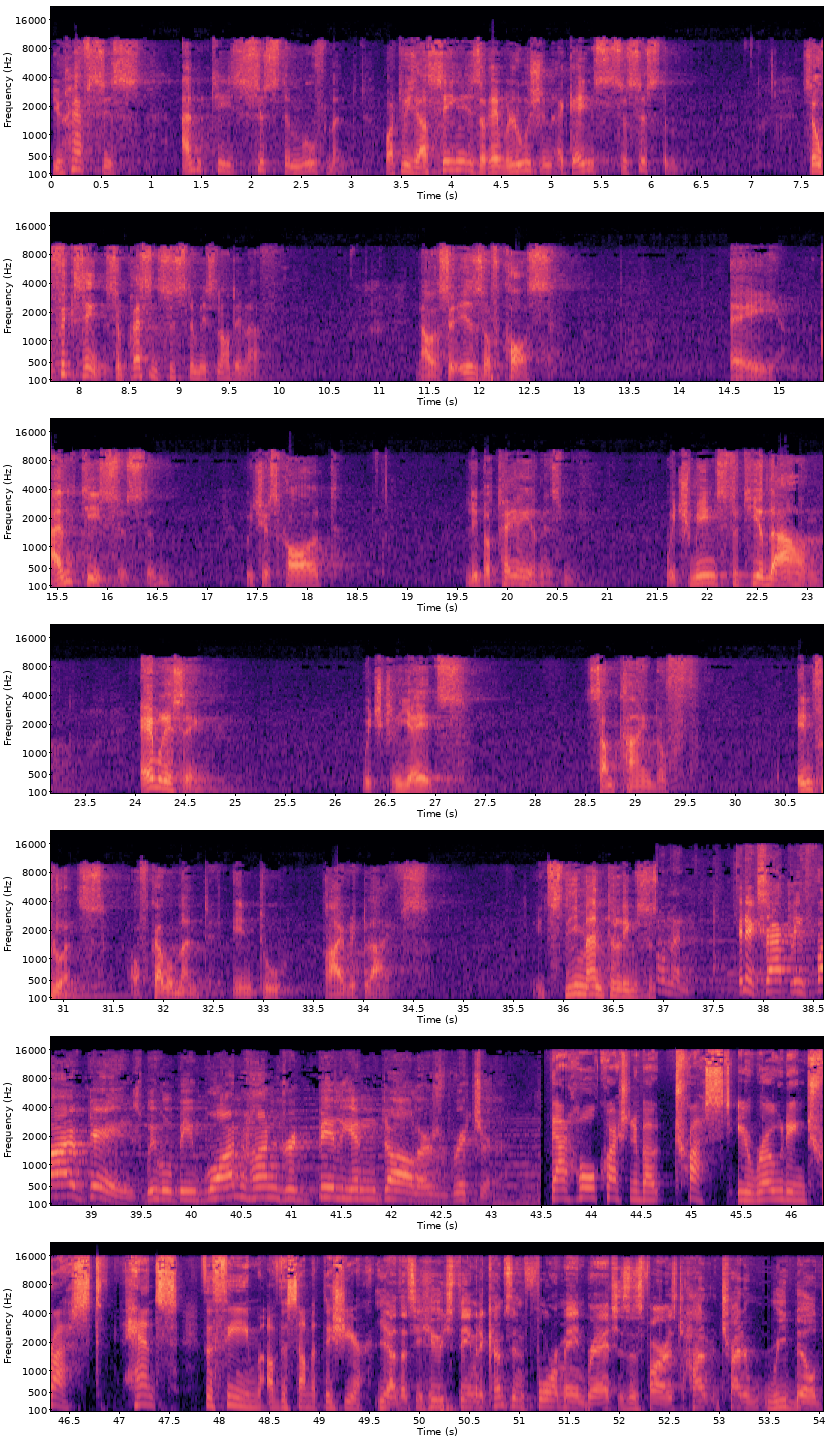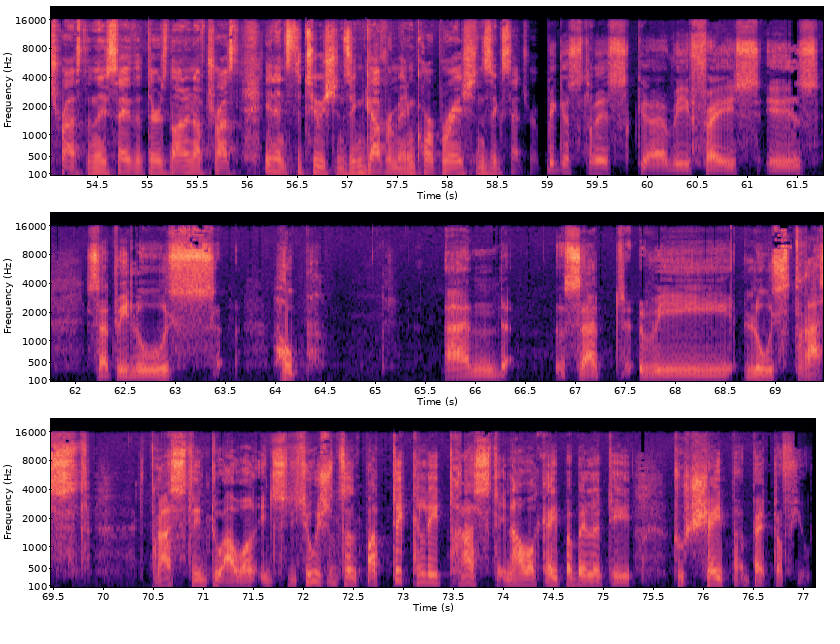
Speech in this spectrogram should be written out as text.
You have this anti system movement. What we are seeing is a revolution against the system. So, fixing the present system is not enough. Now, there is, of course, a anti system which is called libertarianism which means to tear down everything which creates some kind of influence of government into private lives. It's dismantling society. In exactly five days, we will be $100 billion richer. That whole question about trust, eroding trust, hence the theme of the summit this year. Yeah, that's a huge theme, and it comes in four main branches as far as how to try to rebuild trust. And they say that there's not enough trust in institutions, in government, in corporations, etc. The biggest risk uh, we face is that we lose hope and that we lose trust. Trust into our institutions and particularly trust in our capability to shape a better future.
